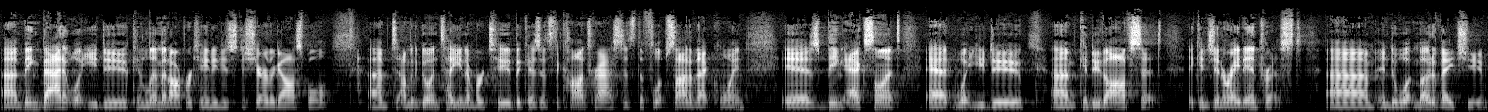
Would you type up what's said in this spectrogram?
uh, being bad at what you do can limit opportunities to share the gospel. Um, I'm going to go and tell you number two because it's the contrast, it's the flip side of that coin, is being excellent at what you do um, can do the opposite. It can generate interest um, into what motivates you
